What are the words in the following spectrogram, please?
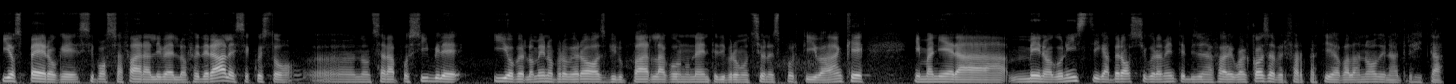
io spero che si possa fare a livello federale, se questo eh, non sarà possibile io perlomeno proverò a svilupparla con un ente di promozione sportiva, anche in maniera meno agonistica, però sicuramente bisogna fare qualcosa per far partire la pallanuoto in altre città.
